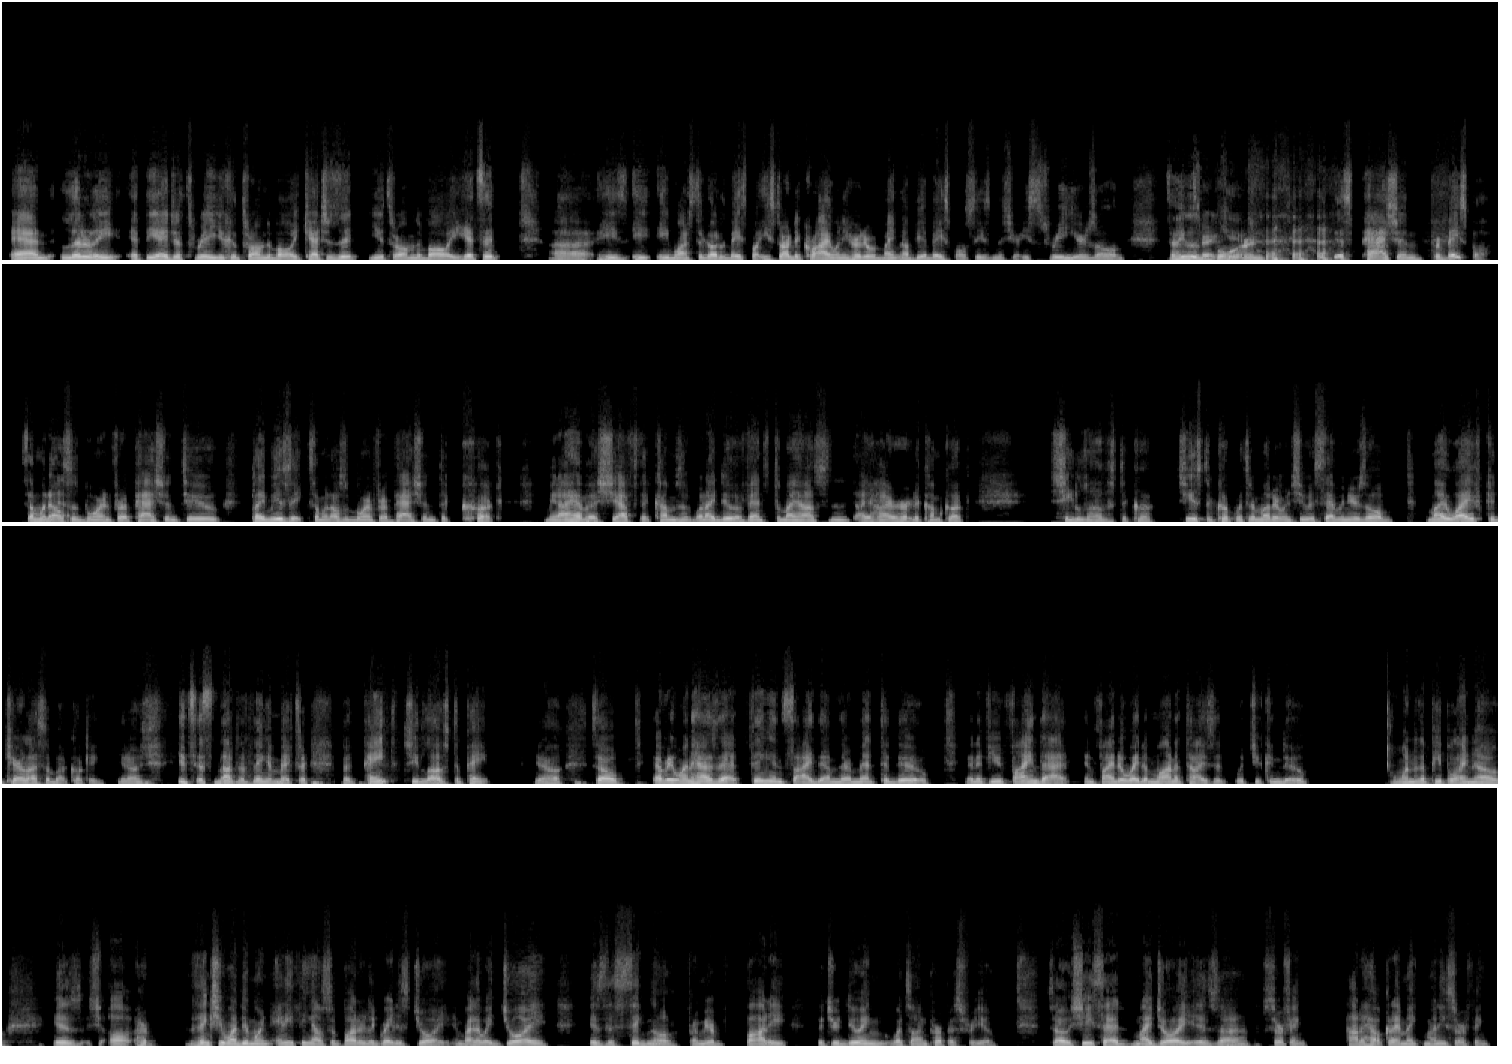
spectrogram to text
And literally, at the age of three, you can throw him the ball. He catches it. You throw him the ball. He hits it. Uh, he's he he wants to go to the baseball. He started to cry when he heard it might not be a baseball season this year. He's three years old, so he That's was born with this passion for baseball. Someone else yeah. was born for a passion to play music. Someone else was born for a passion to cook. I mean, I have a chef that comes when I do events to my house, and I hire her to come cook. She loves to cook. She used to cook with her mother when she was seven years old. My wife could care less about cooking. You know, it's just not the thing that makes her. But paint, she loves to paint you know? So everyone has that thing inside them they're meant to do and if you find that and find a way to monetize it which you can do one of the people i know is she, all her the thing she wanted to do more than anything else that brought her the greatest joy and by the way joy is the signal from your body that you're doing what's on purpose for you. So she said my joy is uh, surfing. How the hell can i make money surfing?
